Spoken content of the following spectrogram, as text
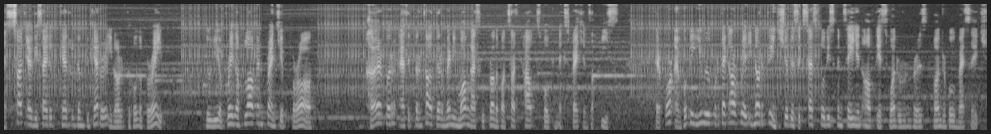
as such I've decided to gather them together in order to hold a parade. It will be a parade of love and friendship for all. However, as it turns out, there are many among us who frown upon such outspoken expressions of peace. Therefore, I'm hoping you will protect our parade in order to ensure the successful dispensation of this wonderful, wonderful message.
